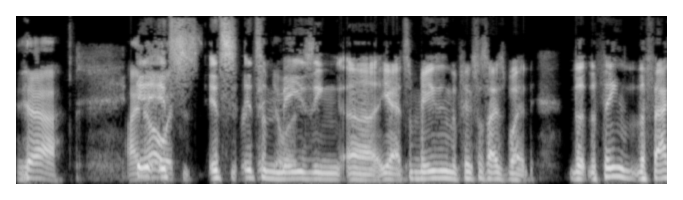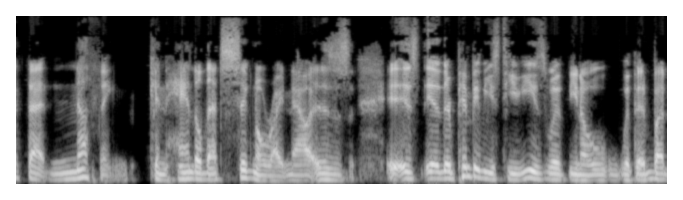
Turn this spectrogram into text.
Yeah, I know it's it's it's, amazing. Uh, yeah, it's amazing the pixel size, but the the thing, the fact that nothing can handle that signal right now is is they're pimping these TVs with you know with it, but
